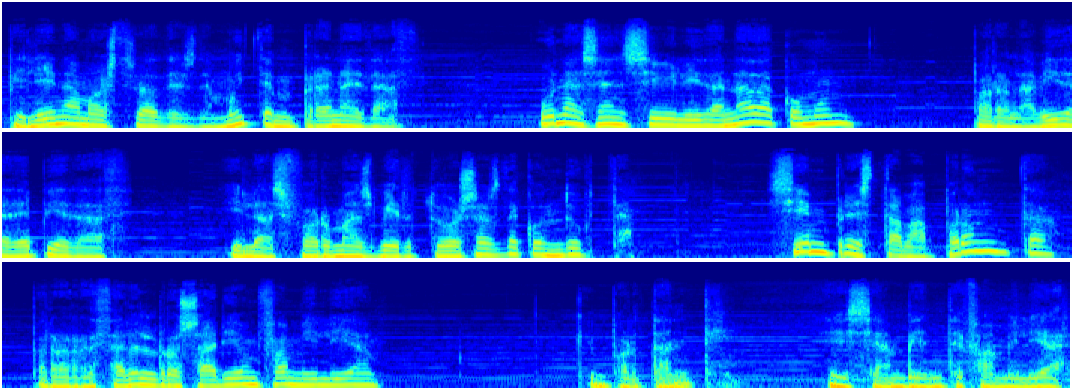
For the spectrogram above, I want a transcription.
Pilina mostró desde muy temprana edad una sensibilidad nada común para la vida de piedad y las formas virtuosas de conducta. Siempre estaba pronta para rezar el rosario en familia. Qué importante ese ambiente familiar.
